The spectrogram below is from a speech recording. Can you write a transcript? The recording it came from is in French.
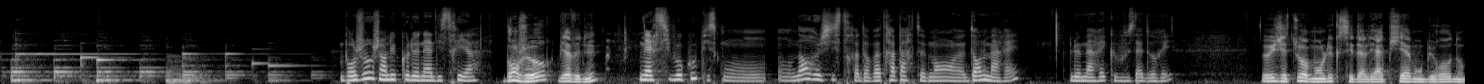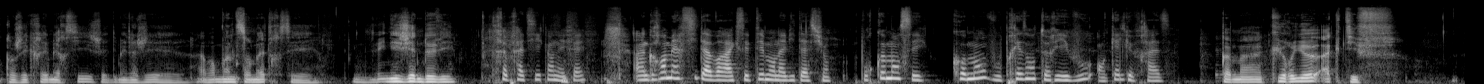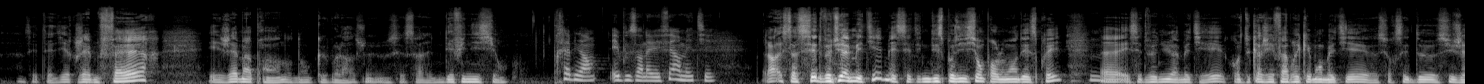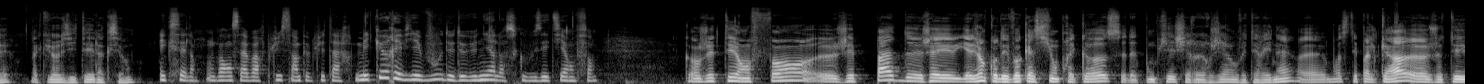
Bonjour Jean-Luc Colonna d'Istria. Bonjour, bienvenue. Merci beaucoup puisqu'on enregistre dans votre appartement euh, dans le Marais, le Marais que vous adorez. Oui, j'ai toujours mon luxe, c'est d'aller à pied à mon bureau. Donc quand j'ai créé Merci, j'ai déménagé euh, à moins de 100 mètres. C'est une hygiène de vie. Très pratique, en effet. Un grand merci d'avoir accepté mon invitation. Pour commencer, comment vous présenteriez-vous en quelques phrases? Comme un curieux actif. C'est-à-dire que j'aime faire et j'aime apprendre. Donc euh, voilà, c'est ça, une définition. Très bien. Et vous en avez fait un métier? Alors, ça c'est devenu un métier, mais c'est une disposition pour le moment d'esprit, hmm. euh, et c'est devenu un métier. En tout cas, j'ai fabriqué mon métier euh, sur ces deux sujets, la curiosité et l'action. Excellent, on va en savoir plus un peu plus tard. Mais que rêviez-vous de devenir lorsque vous étiez enfant? Quand j'étais enfant, euh, j'ai pas de. Il y a des gens qui ont des vocations précoces, d'être pompier, chirurgien ou vétérinaire. Euh, moi, c'était pas le cas. J'étais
